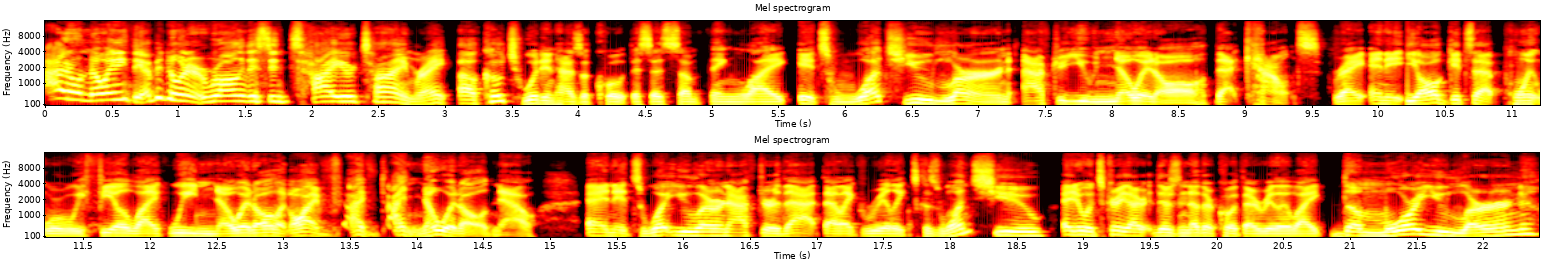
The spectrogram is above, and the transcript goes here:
I don't know anything. I've been doing it wrong this entire time, right? Uh, Coach Wooden has a quote that says something like, it's what you learn after you know it all that counts, right? And it, you all get to that point where we feel like we know it all. Like, oh, I've, I've, I know it all now and it's what you learn after that that like really because once you and what's crazy there's another quote that i really like. The more you learn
